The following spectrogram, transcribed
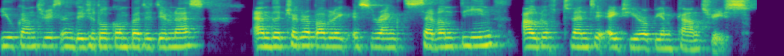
EU countries in digital competitiveness. And the Czech Republic is ranked 17th out of 28 European countries.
